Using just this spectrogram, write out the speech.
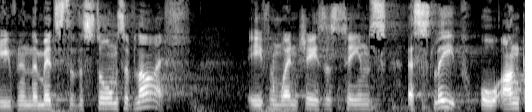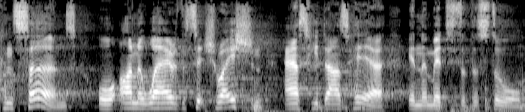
even in the midst of the storms of life, even when Jesus seems asleep or unconcerned or unaware of the situation, as he does here in the midst of the storm.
